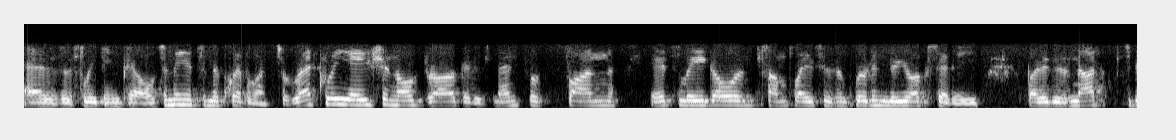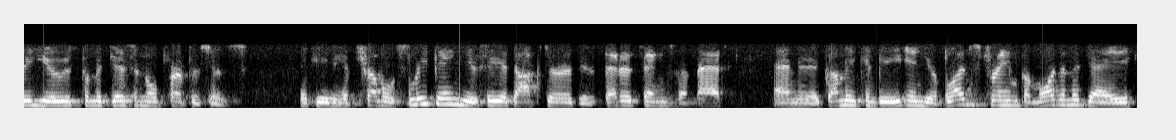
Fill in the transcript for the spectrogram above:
as a sleeping pill. To me, it's an equivalent. It's a recreational drug. It is meant for fun. It's legal in some places, including New York City, but it is not to be used for medicinal purposes. If you have trouble sleeping, you see a doctor. There's better things than that. And a gummy can be in your bloodstream for more than a day.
